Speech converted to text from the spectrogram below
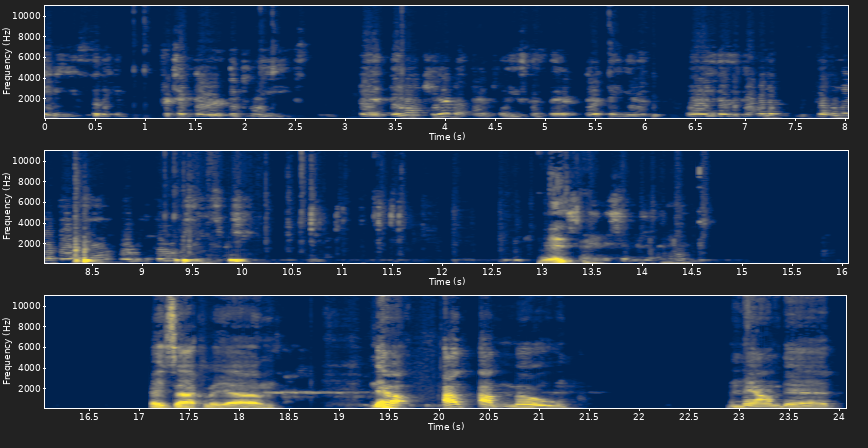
pennies so they can protect their employees. But they don't care about their employees because their their thing is, well, either the government government will bail us out or we can go overseas for cheap. It's- And it shouldn't be like that. exactly. Um, now I I know now that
